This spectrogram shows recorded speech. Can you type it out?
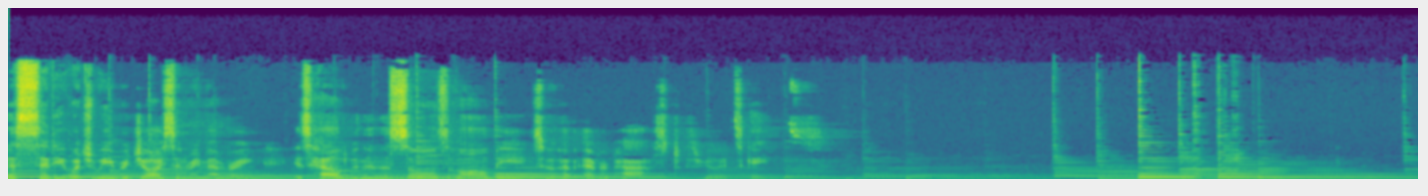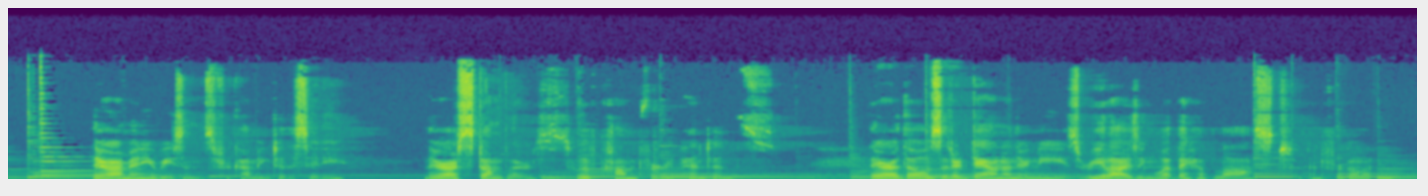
This city, which we rejoice in remembering, is held within the souls of all beings who have ever passed through its gates. There are many reasons for coming to the city. There are stumblers who have come for repentance. There are those that are down on their knees, realizing what they have lost and forgotten.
